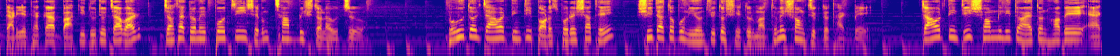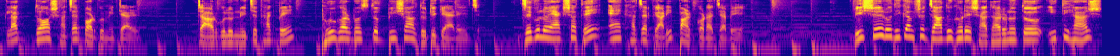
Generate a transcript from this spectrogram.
দাঁড়িয়ে থাকা বাকি দুটো টাওয়ার যথাক্রমে পঁচিশ এবং ২৬ তলা উঁচু। বহুতল টাওয়ার তিনটি পরস্পরের সাথে শীতাতপ নিয়ন্ত্রিত সেতুর মাধ্যমে সংযুক্ত থাকবে। টাওয়ার তিনটি সম্মিলিত আয়তন হবে এক লাখ দশ হাজার বর্গমিটার। টাওয়ারগুলোর নিচে থাকবে ভূগর্ভস্থ বিশাল দুটি গ্যারেজ, যেগুলো একসাথে এক হাজার গাড়ি পার্ক করা যাবে। বিশ্বের অধিকাংশ জাদুঘরে সাধারণত ইতিহাস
